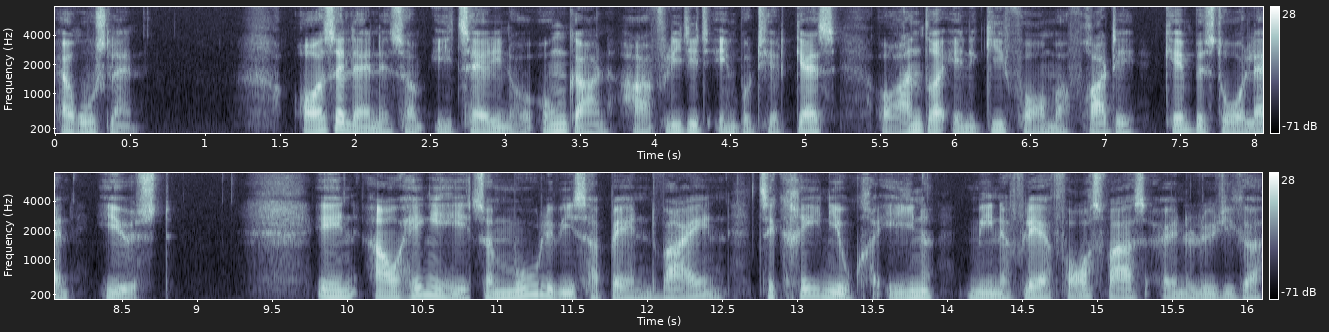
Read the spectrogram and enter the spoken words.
af Rusland. Også lande som Italien og Ungarn har flittigt importeret gas og andre energiformer fra det kæmpestore land i øst. En afhængighed, som muligvis har banet vejen til krigen i Ukraine, mener flere forsvarsanalytikere,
